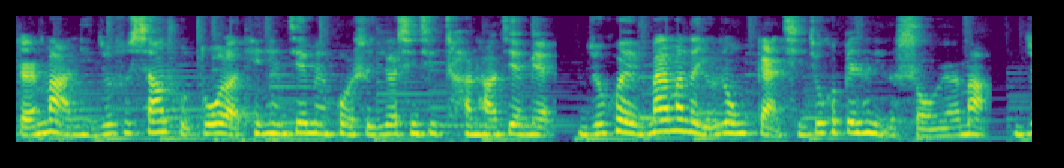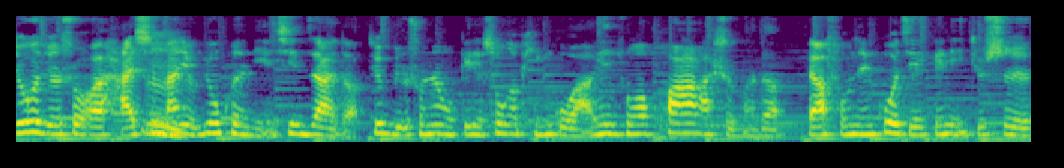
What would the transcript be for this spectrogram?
人嘛，你就是相处多了，天天见面或者是一个星期常常见面，你就会慢慢的有这种感情，就会变成你的熟人嘛，你就会觉得说，哎，还是蛮有用户的粘性在的。就比如说那种给你送个苹果啊，给你送个花啊什么的，然后逢年过节给你就是。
